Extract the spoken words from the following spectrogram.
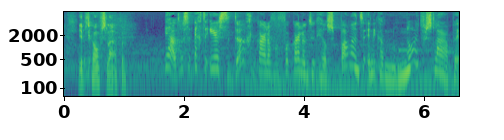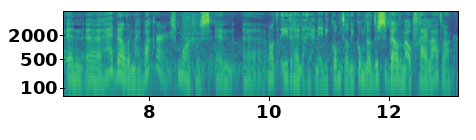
Je hebt het gewoon verslapen. Ja, het was echt de eerste dag. En Carlo, voor Carlo natuurlijk heel spannend. En ik had nog nooit verslapen. En eh, hij belde mij wakker, s morgens. En, eh, want iedereen dacht, ja nee, die komt wel, die komt wel. Dus ze belde mij ook vrij laat wakker.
